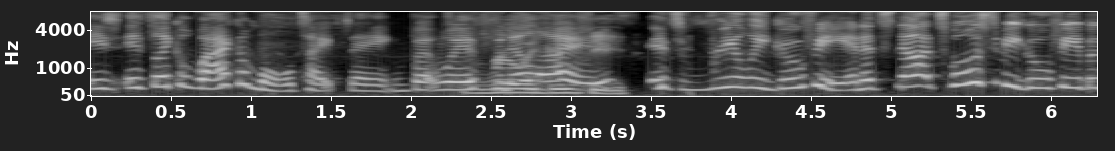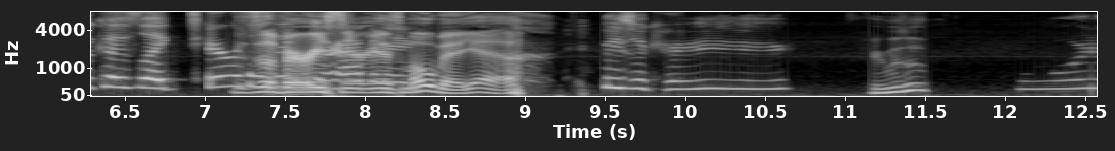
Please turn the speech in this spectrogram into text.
It's, it's like a whack-a-mole type thing but with Really vanilla goofy. ice it's really goofy and it's not supposed to be goofy because like terrible This is a very serious happening. moment. Yeah. he's like hey Hey, what's up? what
